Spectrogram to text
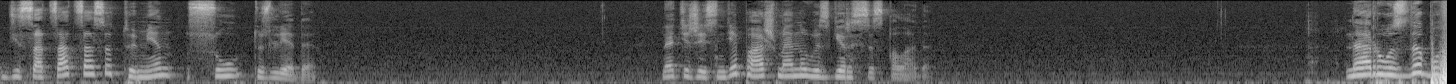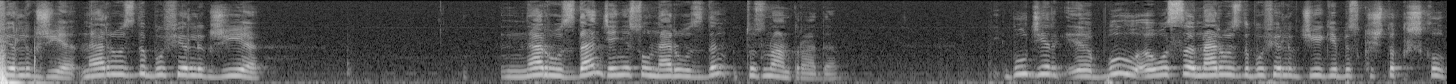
диссоциациясы төмен су түзіледі. Нәтижесінде pH мәні өзгеріссіз қалады. Нәруызды буферлік жүйе. Нәруызды буферлік жүйе нәруыздан және сол нәруыздың тұзынан тұрады. Бұл жер бұл осы нәруызды буферлік жүйеге біз күшті қышқыл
